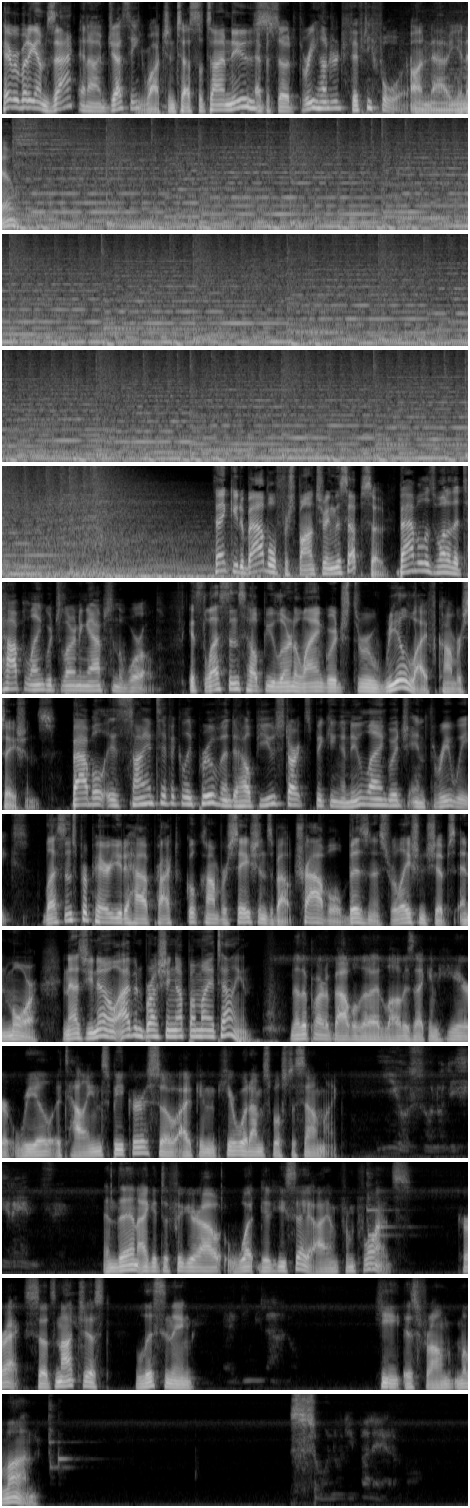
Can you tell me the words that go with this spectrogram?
Hey, everybody, I'm Zach. And I'm Jesse. You're watching Tesla Time News. Episode 354. On Now You Know. Thank you to Babbel for sponsoring this episode. Babbel is one of the top language learning apps in the world. Its lessons help you learn a language through real-life conversations. Babbel is scientifically proven to help you start speaking a new language in 3 weeks. Lessons prepare you to have practical conversations about travel, business, relationships, and more. And as you know, I've been brushing up on my Italian. Another part of Babbel that I love is I can hear real Italian speakers, so I can hear what I'm supposed to sound like. And then I get to figure out what did he say? I am from Florence. Correct. So it's not just listening. He is from Milan.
